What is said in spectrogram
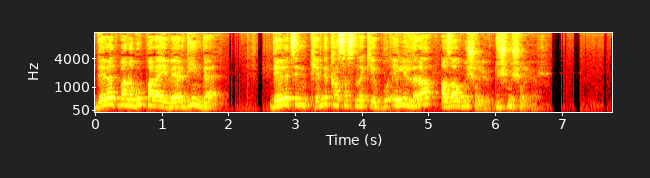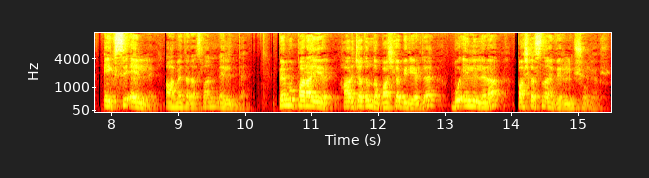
Devlet bana bu parayı verdiğinde devletin kendi kasasındaki bu 50 lira azalmış oluyor, düşmüş oluyor. Eksi 50 Ahmet Araslan'ın elinde. Ben bu parayı harcadığımda başka bir yerde bu 50 lira başkasına verilmiş oluyor.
